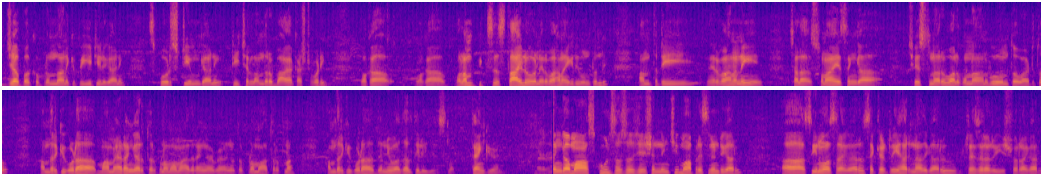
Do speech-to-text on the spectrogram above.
అధ్యాపక బృందానికి పీఈటీలు కానీ స్పోర్ట్స్ టీం కానీ టీచర్లు అందరూ బాగా కష్టపడి ఒక ఒక ఒలింపిక్స్ స్థాయిలో నిర్వహణ ఇది ఉంటుంది. అంతటి నిర్వహణని చాలా సునాయాసంగా చేస్తున్నారు. వాళ్ళకున్న అనుభవంతో వాటితో అందరికీ కూడా మా మేడం గారి తరపున మా మేడం గారి మేడం గారి తరపున మా తరపున అందరికీ కూడా ధన్యవాదాలు తెలియజేస్తున్నాం. థ్యాంక్ యూ అండి. ముఖ్యంగా మా స్కూల్స్ అసోసియేషన్ నుంచి మా ప్రెసిడెంట్ గారు శ్రీనివాసరావు గారు సెక్రటరీ హరినాథ్ గారు ట్రెజరర్ ఈశ్వరరావు గారు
